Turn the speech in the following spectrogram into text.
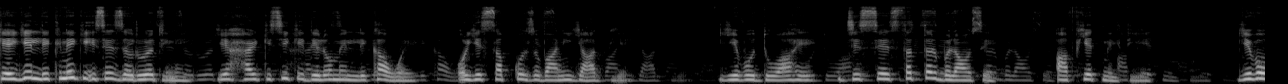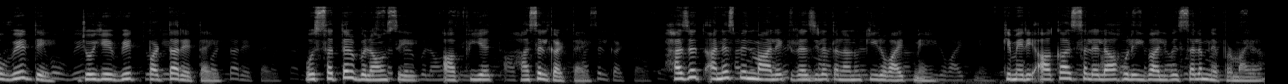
कि ये लिखने की इसे ज़रूरत ही नहीं। ये हर किसी के दिलों में लिखा हुआ है और ये सबको ज़ुबानी याद भी है। ये वो दुआ है जिससे सत्तर बुलाओं से आफियत मिलती है। ये वो विरद है जो ये विरद पढ़ता रहता है। वो सत्तर बुलाओं से आफियत हासिल करता है। हज़रत अनस बिन मालिक रज़ी तु की रवायत में है कि मेरे आका सल्लल्लाहु अलैहि वसल्लम ने फरमाया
